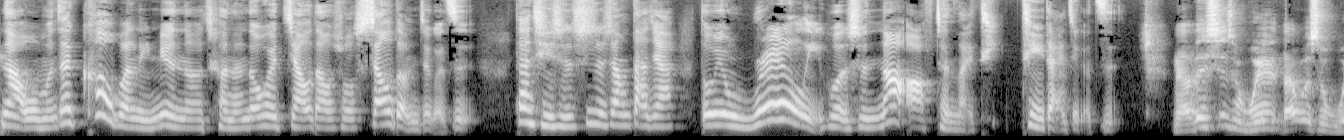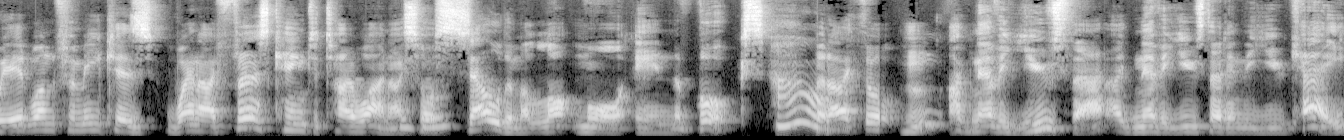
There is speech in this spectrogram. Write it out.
那我们在课文里面呢，可能都会教到说 seldom 这个字，但其实事实上大家都用 rarely 或者是 not often 来提。 替代这个字。 Now, this is a weird, that was a weird one for me because when I first came to Taiwan, I saw seldom a lot more in the books. Oh. But I thought, hmm, I've never used that. I'd never used that in the UK,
